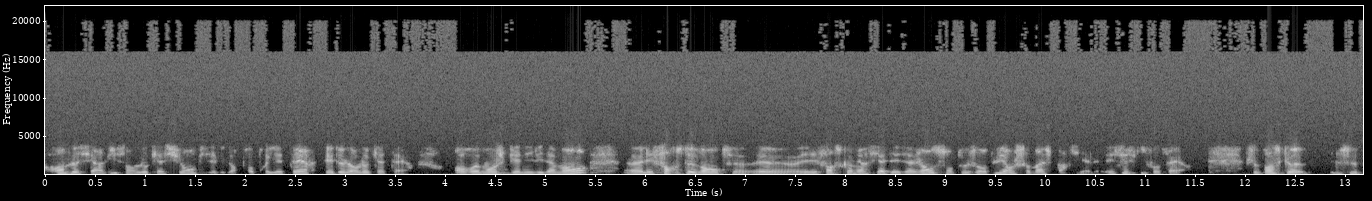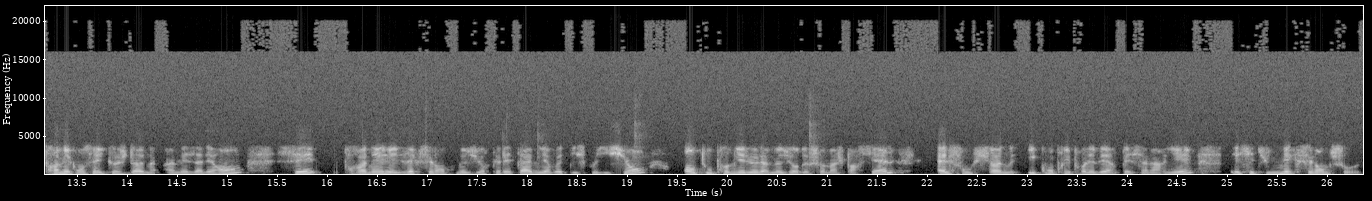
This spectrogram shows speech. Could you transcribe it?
rendent le service en location vis-à-vis de leurs propriétaires et de leurs locataires. En revanche, bien évidemment, euh, les forces de vente euh, et les forces commerciales des agences sont aujourd'hui en chômage partiel. Et c'est ce qu'il faut faire. Je pense que le premier conseil que je donne à mes adhérents, c'est prenez les excellentes mesures que l'État a mis à votre disposition. En tout premier lieu, la mesure de chômage partiel. Elle fonctionne y compris pour les VRP salariés et c'est une excellente chose.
